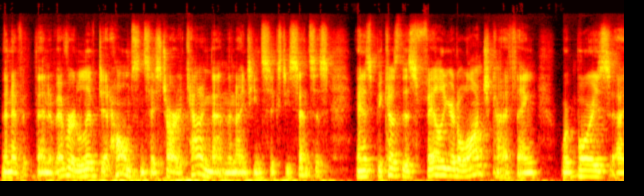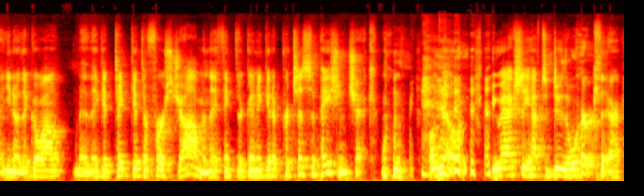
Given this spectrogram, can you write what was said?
than have, than have ever lived at home since they started counting that in the 1960 census. And it's because this failure to launch kind of thing, where boys, uh, you know, they go out, they get take get their first job, and they think they're going to get a participation check. well, no, you actually have to do the work there.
